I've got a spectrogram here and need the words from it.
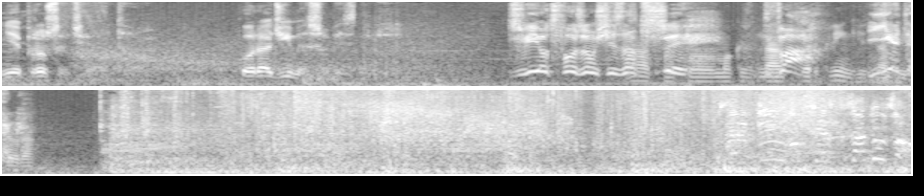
Nie proszę cię o to. Poradzimy sobie z nimi. Drzwi otworzą się za A, to- trzy, mogę znaleźć dwa, serklingi, tak, jeden. dobra. Zergingów jest za dużo!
